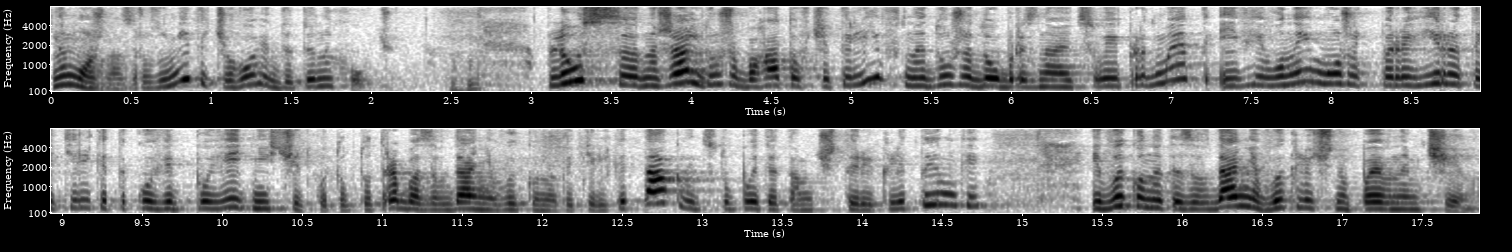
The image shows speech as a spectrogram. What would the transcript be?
не можна зрозуміти, чого від дитини хочуть. Плюс, на жаль, дуже багато вчителів не дуже добре знають свій предмет, і вони можуть перевірити тільки таку відповідність чітко. Тобто треба завдання виконати тільки так, відступити там чотири клітинки і виконати завдання виключно певним чином.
